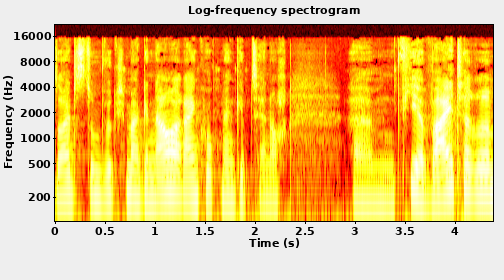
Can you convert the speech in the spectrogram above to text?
solltest du wirklich mal genauer reingucken, dann gibt es ja noch ähm, vier weitere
